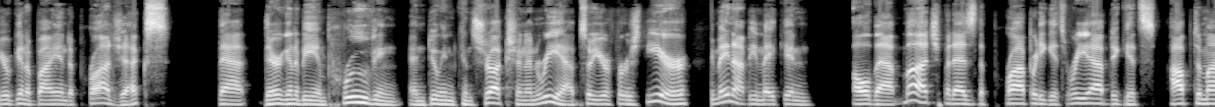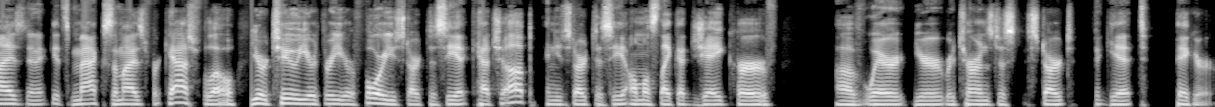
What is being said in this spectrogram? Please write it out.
you're going to buy into projects that they're going to be improving and doing construction and rehab. So, your first year, you may not be making all that much, but as the property gets rehabbed, it gets optimized and it gets maximized for cash flow. Year two, year three, year four, you start to see it catch up and you start to see almost like a J curve of where your returns just start to get bigger.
